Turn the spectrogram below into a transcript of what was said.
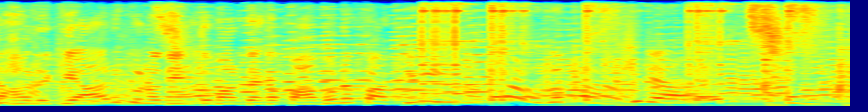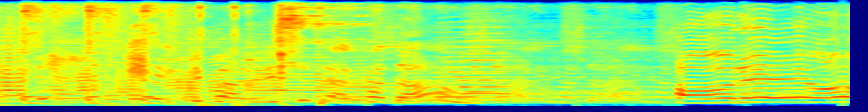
তাহলে কি আর কোনোদিন তোমার দেখা পাবো না পাখিরি? ওগো পাখিরাজ একেবারে এসে দেখা দাও। আরে ও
